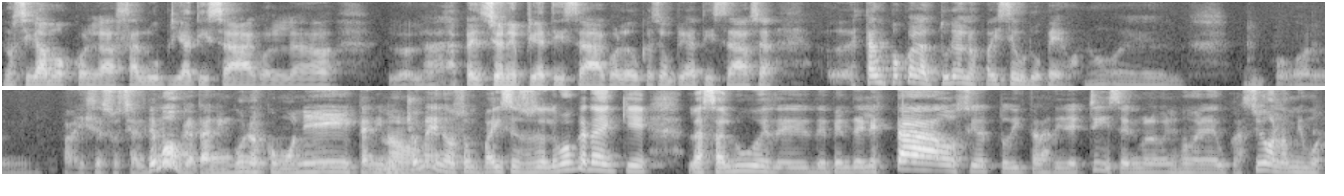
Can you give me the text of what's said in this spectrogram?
no sigamos con la salud privatizada, con la- las pensiones privatizadas, con la educación privatizada. O sea, está un poco a la altura de los países europeos, ¿no? Eh, países socialdemócratas, ninguno es comunista, ni No. mucho menos, son países socialdemócratas en que la salud es de- depende del Estado, ¿cierto? Dicta las directrices, lo mismo en educación, lo mismo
